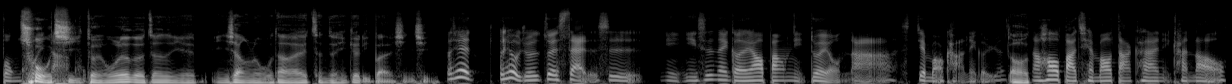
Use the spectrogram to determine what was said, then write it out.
崩溃。啜泣，对我那个真的也影响了我大概整整一个礼拜的心情。而且，而且我觉得最 sad 的是，你你是那个要帮你队友拿健保卡那个人，哦，然后把钱包打开，你看到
